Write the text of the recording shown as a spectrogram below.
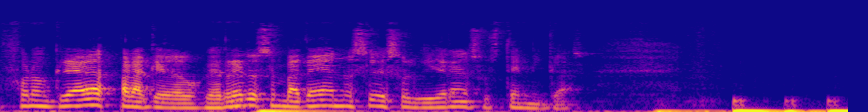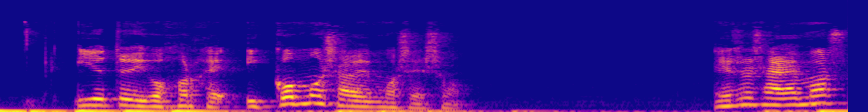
fueron creadas para que los guerreros en batalla no se les olvidaran sus técnicas. Y yo te digo, Jorge, ¿y cómo sabemos eso? Eso sabemos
